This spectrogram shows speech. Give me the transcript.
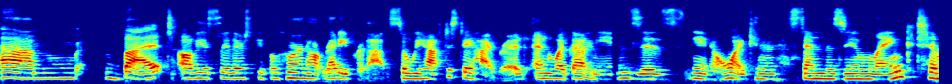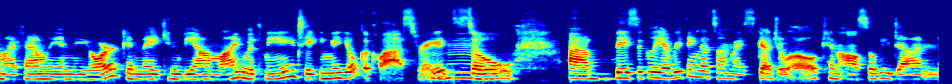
Um, but obviously there's people who are not ready for that so we have to stay hybrid and what that means is you know i can send the zoom link to my family in new york and they can be online with me taking a yoga class right mm-hmm. so um, basically, everything that's on my schedule can also be done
